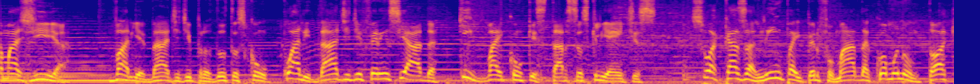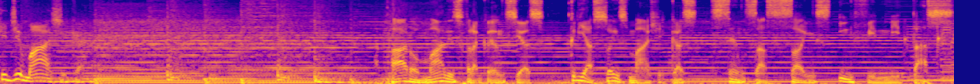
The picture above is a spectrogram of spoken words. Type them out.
Pura magia. Variedade de produtos com qualidade diferenciada que vai conquistar seus clientes. Sua casa limpa e perfumada como num toque de mágica. Aromales Fragrâncias. Criações mágicas. Sensações infinitas.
